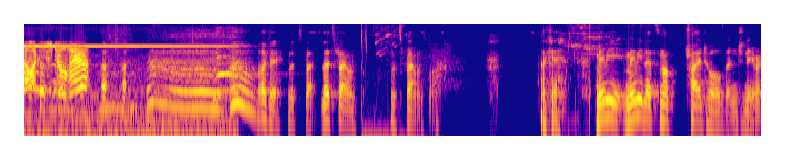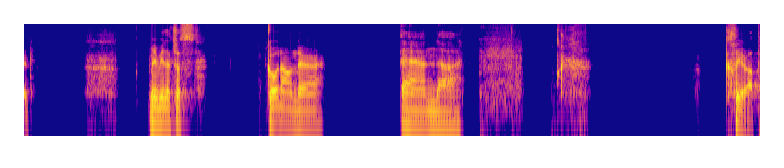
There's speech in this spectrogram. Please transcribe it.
Alyx, you still there? okay, let's try. Let's try once. More. Let's try once more. Okay, maybe maybe let's not try to over-engineer it. Maybe let's just go down there and uh, clear up.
